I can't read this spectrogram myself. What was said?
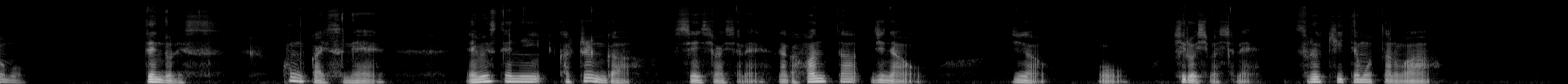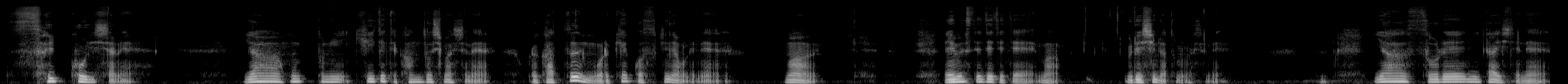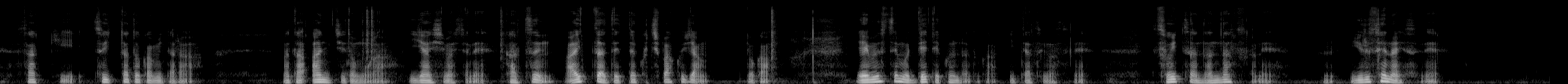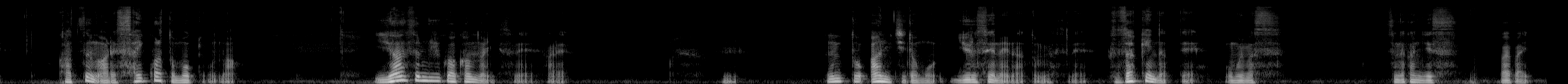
どうも、ゼンドです。今回ですね、M ステにカトゥーンが出演しましたね。なんかファンタジナを、ジナを披露しましたね。それを聞いて思ったのは、最高でしたね。いやー、本当に聞いてて感動しましたね。俺、カトゥーン、俺結構好きなのでね。まあ、M ステ出てて、まあ、嬉しいなと思いましたね。いやー、それに対してね、さっきツイッターとか見たら、またアンチどもが違反しましたね。カツン、あいつは絶対口パクじゃん。とか、M ステも出てくんだとか言ったやついますね。そいつは何なんすかね。うん、許せないですね。カツン、あれ最高だと思うけどな。違反する理由がわかんないんですね、あれ。うん。ほんと、アンチども許せないなと思いますね。ふざけんなって思います。そんな感じです。バイバイ。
